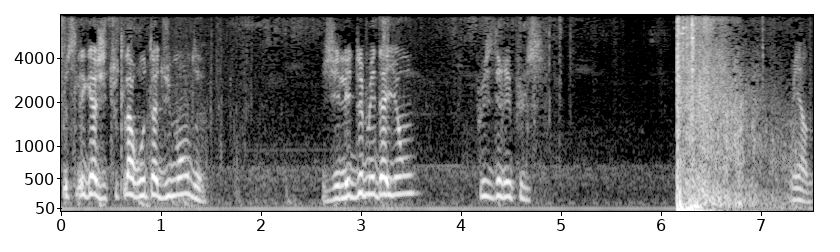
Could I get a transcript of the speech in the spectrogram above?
Plus les gars, j'ai toute la rota du monde. J'ai les deux médaillons, plus des répulses. Merde.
